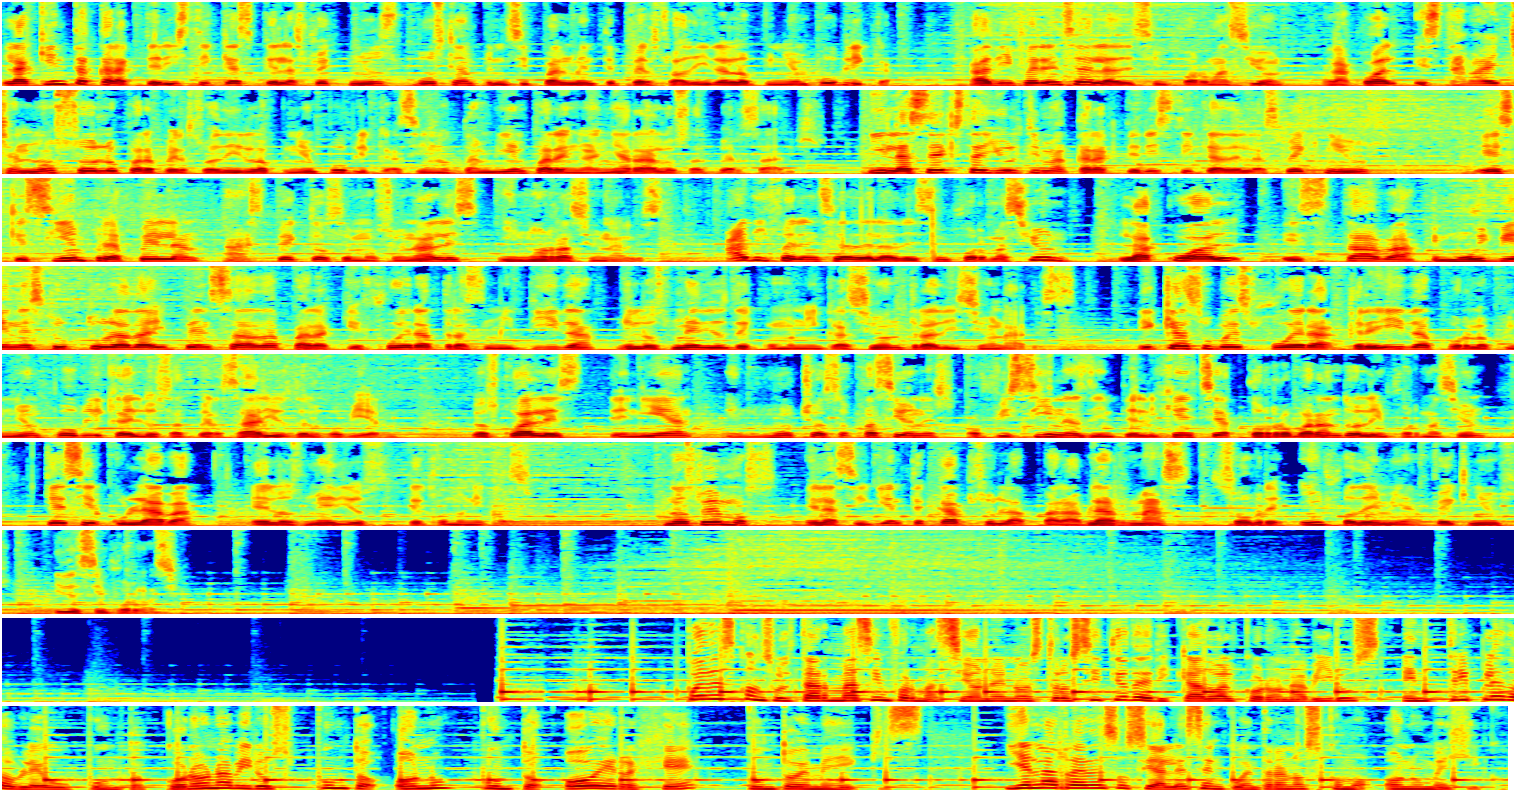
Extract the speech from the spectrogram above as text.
La quinta característica es que las fake news buscan principalmente persuadir a la opinión pública, a diferencia de la desinformación, la cual estaba hecha no solo para persuadir a la opinión pública, sino también para engañar a los adversarios. Y la sexta y última característica de las fake news es que siempre apelan a aspectos emocionales y no racionales, a diferencia de la desinformación, la cual estaba muy bien estructurada y pensada para que fuera transmitida en los medios de comunicación tradicionales y que a su vez fuera creída por la opinión pública y los adversarios del gobierno, los cuales tenían en muchas ocasiones oficinas de inteligencia corroborando la información que circulaba en los medios de comunicación. Nos vemos en la siguiente cápsula para hablar más sobre infodemia, fake news y desinformación. Puedes consultar más información en nuestro sitio dedicado al coronavirus en www.coronavirus.onu.org.mx y en las redes sociales encuéntranos como ONU México.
